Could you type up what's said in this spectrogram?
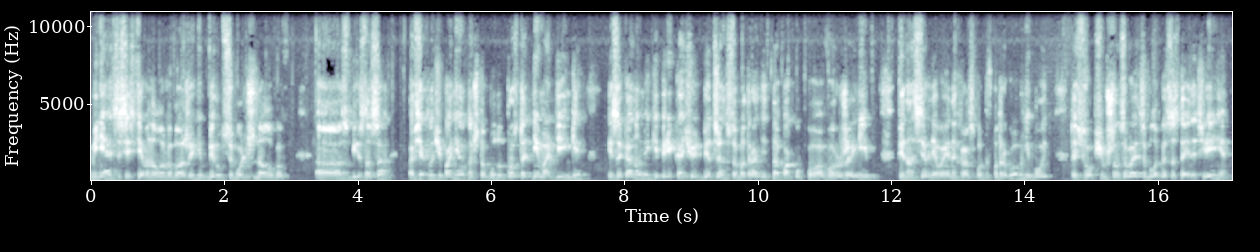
Меняется система налогообложения, берут все больше налогов э, с бизнеса, во всех случаях понятно, что будут просто отнимать деньги из экономики, перекачивать бюджет, чтобы тратить на покупку вооружений и финансирование военных расходов. По-другому не будет. То есть, в общем, что называется, благосостояние населения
